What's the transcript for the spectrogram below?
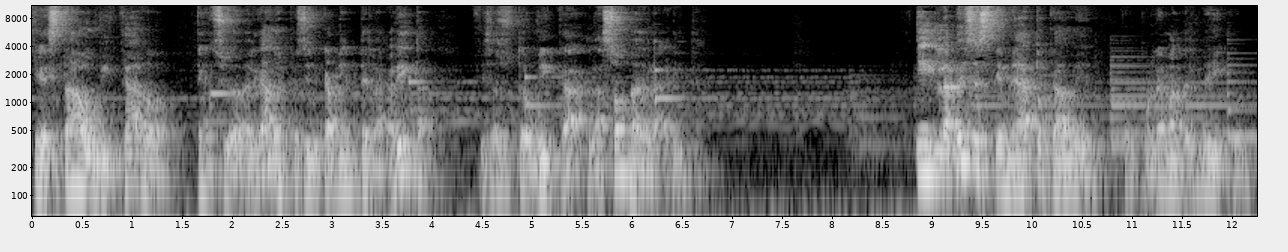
que está ubicado en Ciudad Delgado, específicamente en La Garita. Quizás usted ubica la zona de La Garita. Y las veces que me ha tocado ir por problemas del vehículo,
